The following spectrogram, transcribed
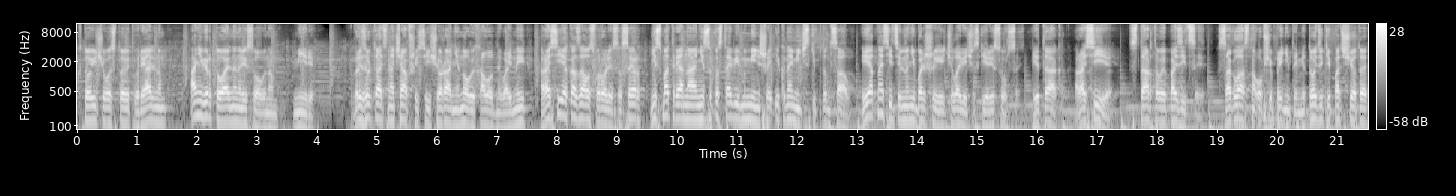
кто и чего стоит в реальном, а не виртуально нарисованном мире. В результате начавшейся еще ранее новой холодной войны Россия оказалась в роли СССР, несмотря на несопоставимо меньший экономический потенциал и относительно небольшие человеческие ресурсы. Итак, Россия Стартовые позиции. Согласно общепринятой методике подсчета,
